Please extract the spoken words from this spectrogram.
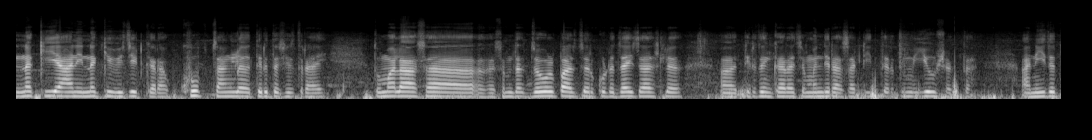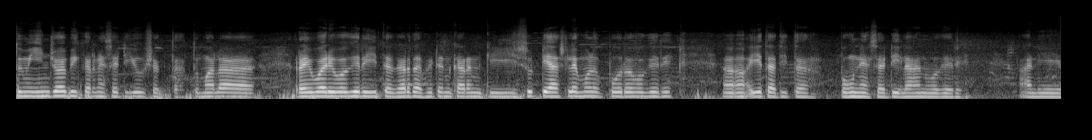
नक्की या आणि नक्की व्हिजिट करा. खूप चांगलं तीर्थक्षेत्र आहे. तुम्हाला असा समजा जवळपास जर कुठं जायचं असलं तीर्थंकराच्या मंदिरासाठी तर तुम्ही येऊ शकता. आणि इथं तुम्ही एन्जॉय बी करण्यासाठी येऊ शकता. तुम्हाला रविवारी वगैरे इथं गर्दा भेटेन कारण की सुट्टी असल्यामुळं पोरं वगैरे येतात इथं पोहण्यासाठी लहान वगैरे. आणि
